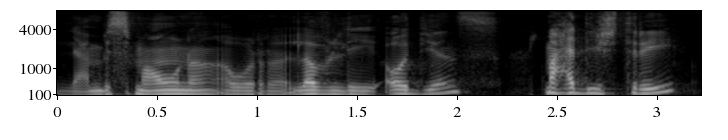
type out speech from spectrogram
اللي عم بيسمعونا أو lovely audience. ما حد يشتريه.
